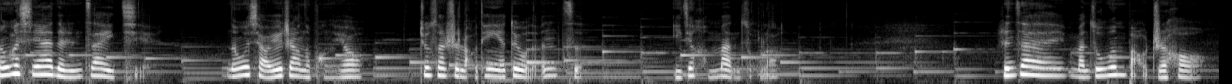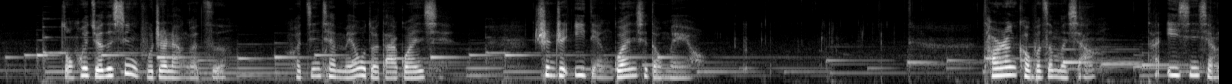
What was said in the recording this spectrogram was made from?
能和心爱的人在一起，能有小月这样的朋友，就算是老天爷对我的恩赐，已经很满足了。人在满足温饱之后，总会觉得幸福这两个字和金钱没有多大关系，甚至一点关系都没有。陶然可不这么想，他一心想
